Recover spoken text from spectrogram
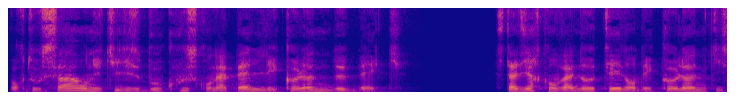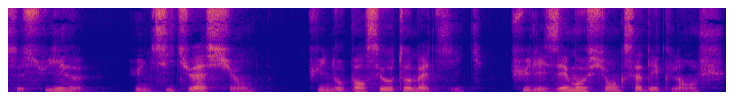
Pour tout ça, on utilise beaucoup ce qu'on appelle les colonnes de Beck. C'est-à-dire qu'on va noter dans des colonnes qui se suivent une situation, puis nos pensées automatiques, puis les émotions que ça déclenche,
